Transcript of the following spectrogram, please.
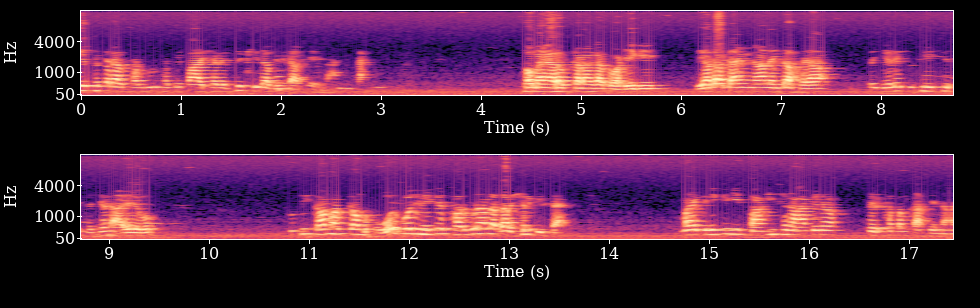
ਇਸ ਤਰ੍ਹਾਂ ਸਤਿਗੁਰੂ ਸੱਚੇ ਪਾਤਸ਼ਾਹ ਨੇ ਸਿੱਖੀ ਦਾ ਬੂਟਾ ਫੇਰ ਲਾ ਸੋ ਮੈਂ ਅਰਜ਼ ਕਰਾਂਗਾ ਤੁਹਾਡੇ ਅੱਗੇ ਜ਼ਿਆਦਾ ਟਾਈਮ ਨਾ ਲੈਂਦਾ ਹੋਇਆ ਤੇ ਜਿਹੜੇ ਤੁਸੀਂ ਇੱਥੇ ਸੱਜਣ ਆਏ ਹੋ ਤੁਸੀਂ ਕਮ ਅਜ਼ ਕਮ ਹੋਰ ਕੁਝ ਨਹੀਂ ਤੇ ਸਤਿਗੁਰਾਂ ਦਾ ਦਰਸ਼ਨ ਕੀਤਾ ਹੈ। ਮੈਂ ਇੱਕ ਨਿੱਕੀ ਜੀ ਸਾਖੀ ਸੁਣਾ ਕੇ ਨਾ ਫਿਰ ਖਤਮ ਕਰ ਦੇਣਾ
